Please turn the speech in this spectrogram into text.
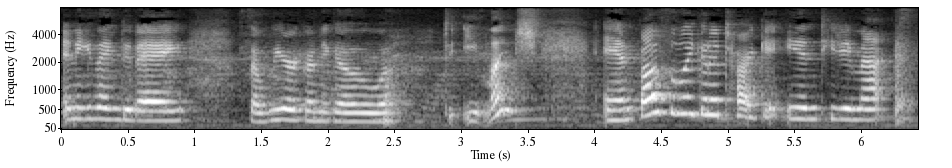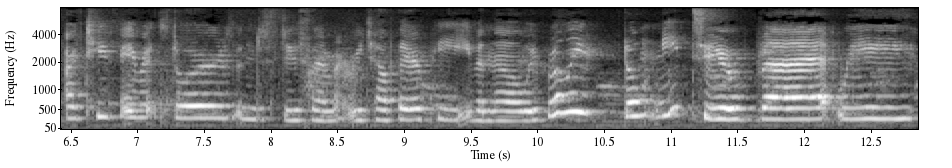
anything today, so we are gonna go to eat lunch, and possibly go to Target and TJ Maxx, our two favorite stores, and just do some retail therapy, even though we really don't need to, but we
